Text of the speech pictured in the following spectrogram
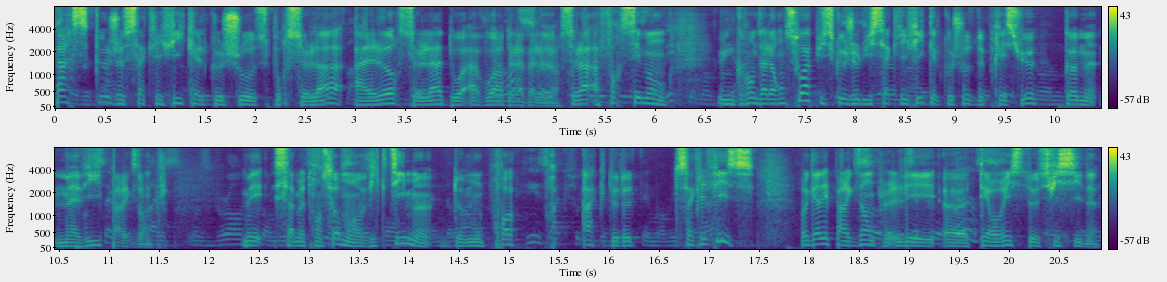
parce que je sacrifie quelque chose pour cela, alors cela doit avoir de la valeur. Cela a forcément une grande valeur en soi puisque je lui sacrifie quelque chose de précieux comme ma vie par exemple mais ça me transforme en victime de mon propre acte de sacrifice. Regardez par exemple les euh, terroristes suicides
